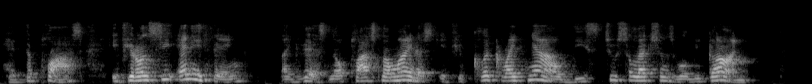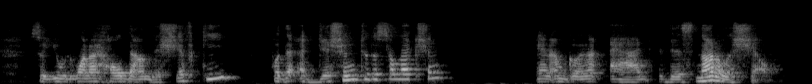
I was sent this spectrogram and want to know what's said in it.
hit the plus. If you don't see anything like this, no plus, no minus, if you click right now, these two selections will be gone. So you would want to hold down the shift key for the addition to the selection. And I'm going to add this Nautilus shell.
